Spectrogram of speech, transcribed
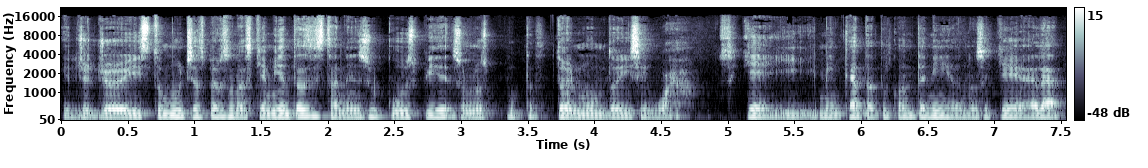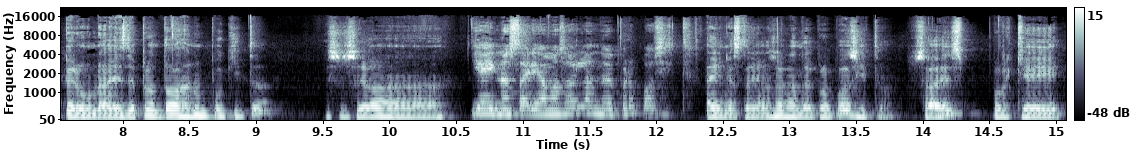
Yo, yo he visto muchas personas que mientras están en su cúspide son los putas. Todo el mundo dice, wow, no sé qué, y me encanta tu contenido, no sé qué. ala". Pero una vez de pronto bajan un poquito, eso se va... Y ahí no estaríamos hablando de propósito. Ahí no estaríamos hablando de propósito, ¿sabes? Porque,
